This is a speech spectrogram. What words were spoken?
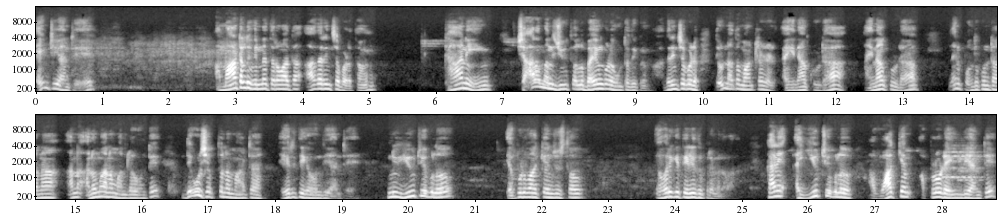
ఏంటి అంటే ఆ మాటలు విన్న తర్వాత ఆదరించబడతాం కానీ చాలామంది జీవితాల్లో భయం కూడా ఉంటుంది ప్రేమ. ఆదరించబడ దేవుడు నాతో మాట్లాడాడు అయినా కూడా అయినా కూడా నేను పొందుకుంటానా అన్న అనుమానం మనలో ఉంటే దేవుడు చెప్తున్న మాట ఏ రీతిగా ఉంది అంటే నువ్వు యూట్యూబ్లో ఎప్పుడు వాక్యం చూస్తావు? ఎవరికి తెలియదు ప్రేమల కానీ ఆ యూట్యూబ్లో ఆ వాక్యం అప్లోడ్ అయింది అంటే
